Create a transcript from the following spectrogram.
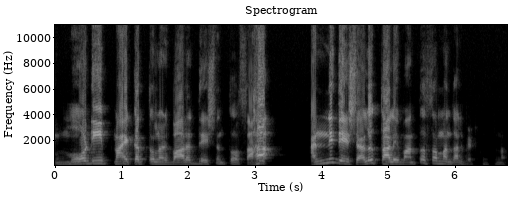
మోడీ నాయకత్వంలోని భారతదేశంతో సహా అన్ని దేశాలు తాలిబాన్తో సంబంధాలు పెట్టుకుంటున్నాం.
